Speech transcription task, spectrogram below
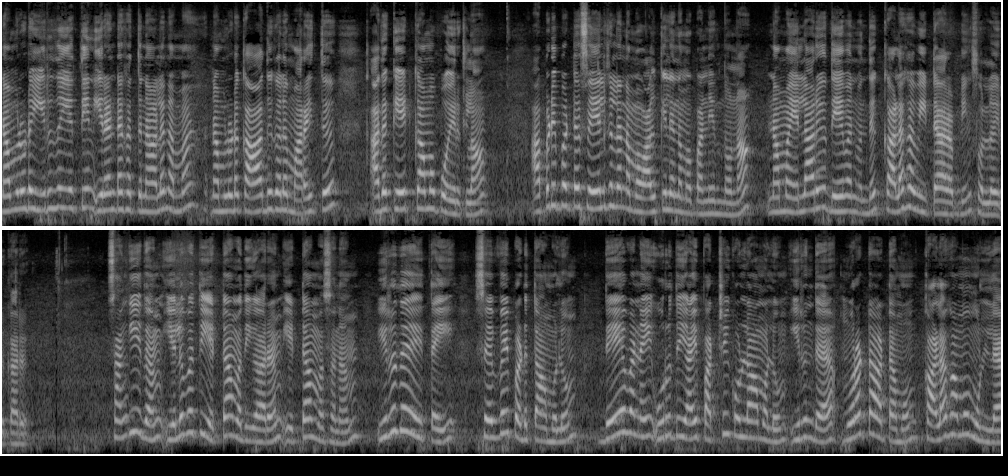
நம்மளோட இருதயத்தின் இரண்டகத்தினால நம்ம நம்மளோட காதுகளை மறைத்து அதை கேட்காம போயிருக்கலாம். அப்படிப்பட்ட செயல்களை நம்ம வாழ்க்கையில் நம்ம பண்ணியிருந்தோன்னா நம்ம எல்லாரையும் தேவன் வந்து கலக வீட்டார் அப்படின்னு சொல்லியிருக்காரு. சங்கீதம் எழுபத்தி எட்டாம் அதிகாரம் எட்டாம் வசனம் இருதயத்தை செவ்வைப்படுத்தாமலும் தேவனை உறுதியாய் பற்றி கொள்ளாமலும் இருந்த முரட்டாட்டமும் கலகமும் உள்ள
